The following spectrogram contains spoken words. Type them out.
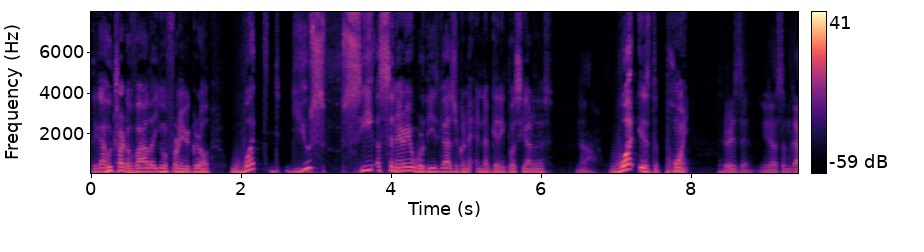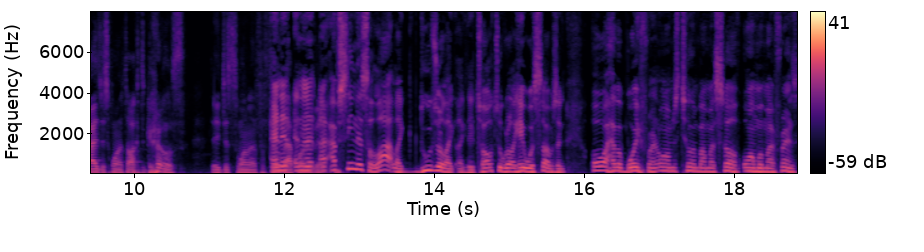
the guy who tried to violate you in front of your girl. What do you see a scenario where these guys are gonna end up getting pussy out of this? No, What is the point? there isn't. You know, some guys just want to talk to girls. They just want to fulfill And, it, that and part it, of it. I- I've seen this a lot. Like dudes are like like they talk to a girl like, "Hey, what's up?" It's like, "Oh, I have a boyfriend. Oh, I'm just chilling by myself. Oh, I'm with my friends,"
